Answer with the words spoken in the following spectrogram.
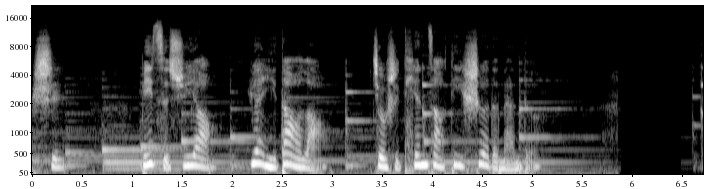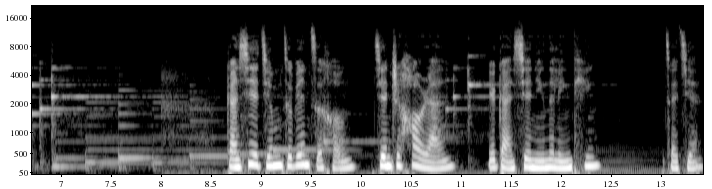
是，彼此需要，愿意到老。就是天造地设的难得。感谢节目责编子恒，监制浩然，也感谢您的聆听，再见。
